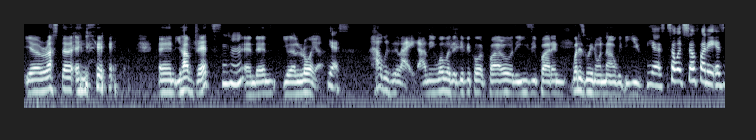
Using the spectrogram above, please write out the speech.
you're a Rasta and and you have dreads, hmm and then you're a lawyer. Yes. How was it like? I mean, what was the difficult part or the easy part, and what is going on now with you? Yes. So what's so funny is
